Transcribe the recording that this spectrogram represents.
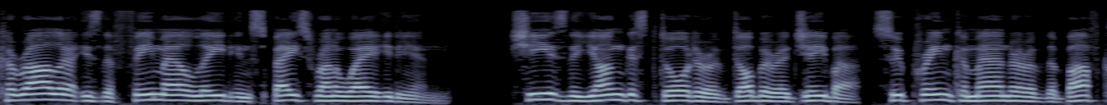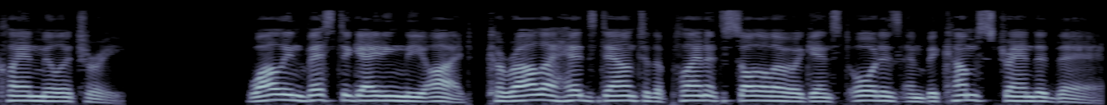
Kerala is the female lead in Space Runaway Ideon. She is the youngest daughter of Dobba Ajiba, supreme commander of the Buff clan military. While investigating the Ide, Kerala heads down to the planet Solo against orders and becomes stranded there.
